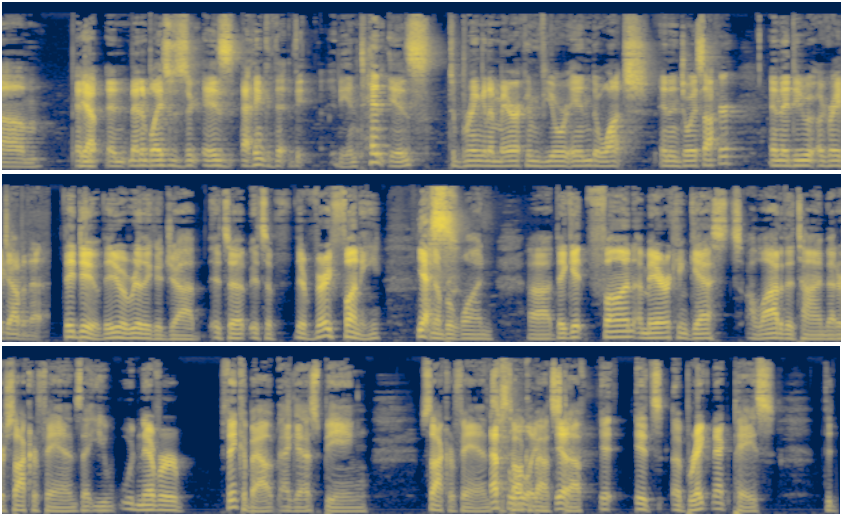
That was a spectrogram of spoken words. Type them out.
um, and, Yep. and men in blazers is i think that the, the intent is to bring an american viewer in to watch and enjoy soccer and they do a great job of that They do. They do a really good job. It's a it's a they're very funny. Yes number one. Uh, they get fun American guests a lot of the time that are soccer fans that you would never think about, I guess, being soccer fans Absolutely, talk about yeah. stuff. It, it's a breakneck pace. The,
